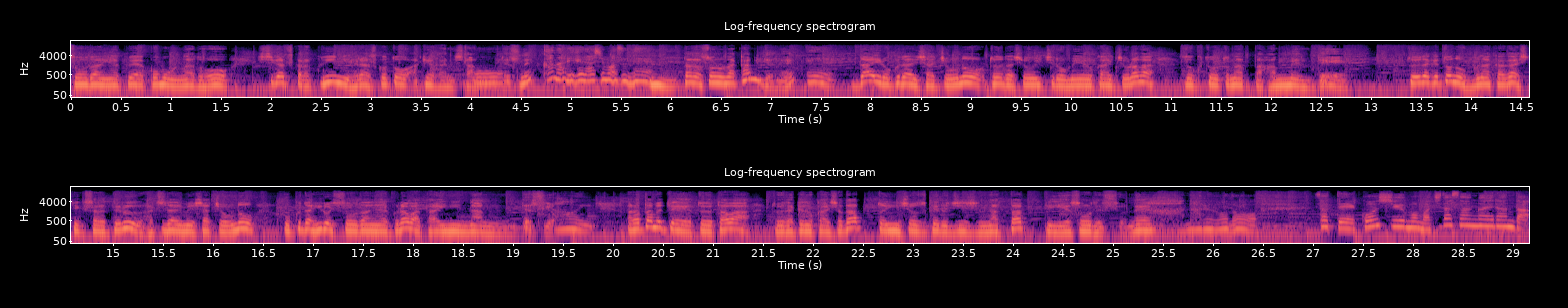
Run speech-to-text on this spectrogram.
相談役や顧問などを7月から9人に減らすことを明らかにしたんですね。かなり減らしますね、ただその中身でねええ。第6代社長の豊田章一郎名誉会長らが続投となった反面で豊田家との不仲が指摘されている8代目社長の奥田博相談役らは退任なんですよ。はい。改めてトヨタは豊田家の会社だと印象づける人事になったって言えそうですよね。あなるほど。さて今週も町田さんが選んだ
